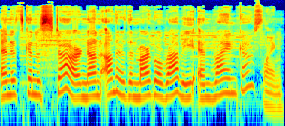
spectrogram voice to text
and it's going to star none other than Margot Robbie and Ryan Gosling.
